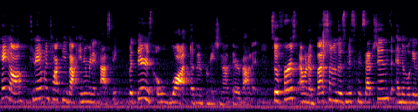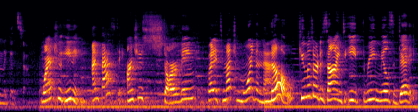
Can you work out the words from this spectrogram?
Hey y'all, today I'm going to talk to you about intermittent fasting, but there is a lot of information out there about it. So first, I want to bust some of those misconceptions and then we'll get into the good stuff. Why aren't you eating? I'm fasting. Aren't you starving? But it's much more than that. No, humans are designed to eat three meals a day.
